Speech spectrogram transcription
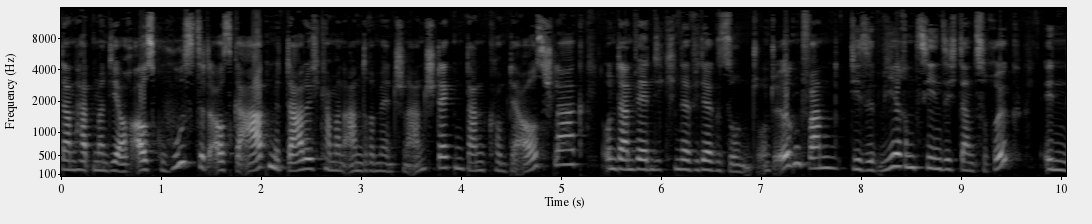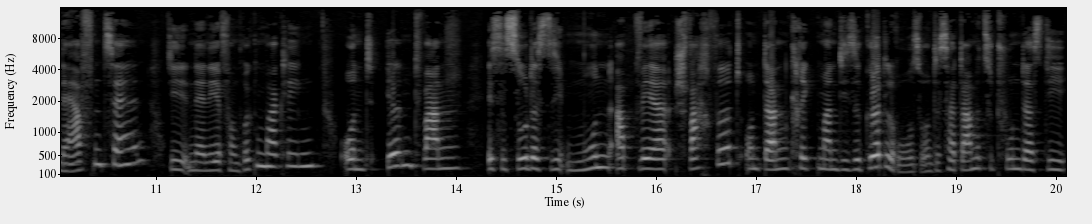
Dann hat man die auch ausgehustet, ausgeatmet. Dadurch kann man andere Menschen anstecken. Dann kommt der Ausschlag und dann werden die Kinder wieder gesund. Und irgendwann, diese Viren ziehen sich dann zurück in Nervenzellen, die in der Nähe vom Rückenmark liegen. Und irgendwann ist es so, dass die Immunabwehr schwach wird und dann kriegt man diese Gürtelrose. Und das hat damit zu tun, dass die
